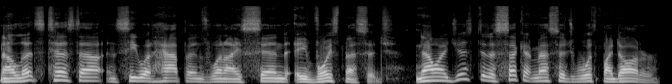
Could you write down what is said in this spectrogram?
Now let's test out and see what happens when I send a voice message. Now I just did a second message with my daughter.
